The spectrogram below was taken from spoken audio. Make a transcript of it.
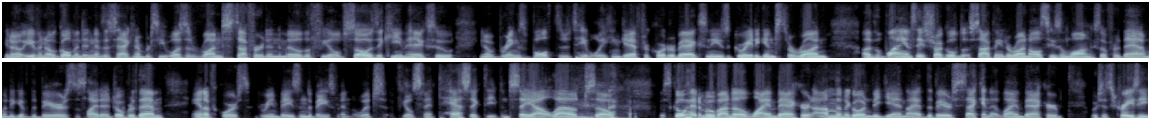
You know, even though Goldman didn't have the sack numbers, he was a run stuffer in the middle of the field. So is Akiem Hicks, who you know brings both to the table. He can get after quarterbacks, and he's great against the run. Uh, the Lions they struggled stopping the run all season long. So for that, I'm going to give the Bears the slight edge over them. And of course, Green Bay's in the basement, which feels fantastic to even say out loud. So let's go ahead and move on to linebacker, and I'm going to go and begin. I have the Bears second at linebacker, which is crazy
